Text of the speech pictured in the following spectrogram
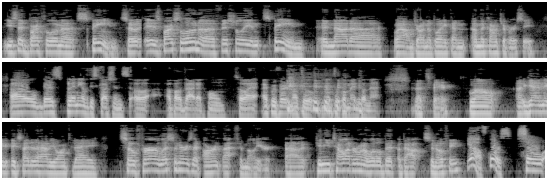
You said Barcelona, Spain. So is Barcelona officially in Spain and not, uh, wow, I'm drawing a blank on, on the controversy. Uh, there's plenty of discussions uh, about that at home. So I, I prefer not to, not to comment on that. That's fair. Well, again, excited to have you on today. So, for our listeners that aren't that familiar, uh, can you tell everyone a little bit about Sanofi? Yeah, of course. So,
